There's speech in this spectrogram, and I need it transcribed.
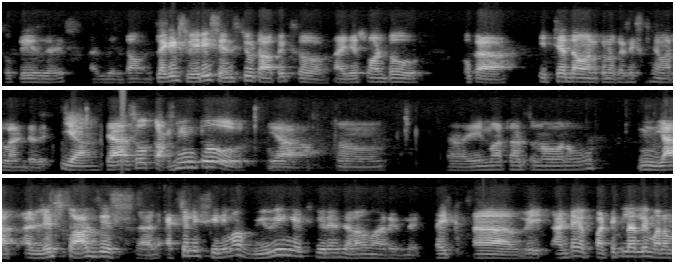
so please guys అది చేద్దాం. Like it's very sensitive topic so I just want to ఒక ఇచ్చేద్దాం అనుకున్న ఒక డిస్క్లైమర్ లాంటిది. Yeah yeah so coming to yeah ఏం మాట్లాడుతున్నాం మనము? Yeah let's talk this actually cinema viewing experience ఎలా మారింది? లైక్ అంటే పర్టికులర్లీ మనం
